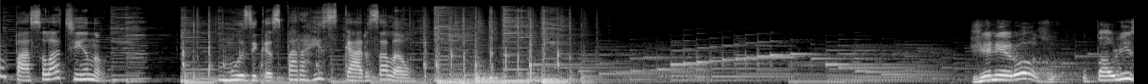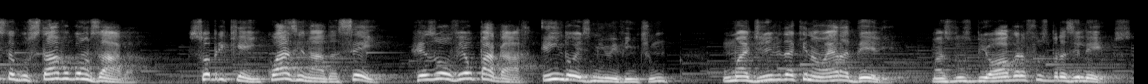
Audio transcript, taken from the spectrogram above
Compasso Latino. Músicas para riscar o salão. Generoso, o paulista Gustavo Gonzaga, sobre quem quase nada sei, resolveu pagar em 2021 uma dívida que não era dele, mas dos biógrafos brasileiros.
